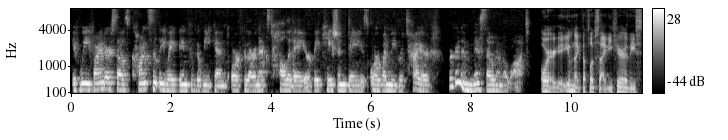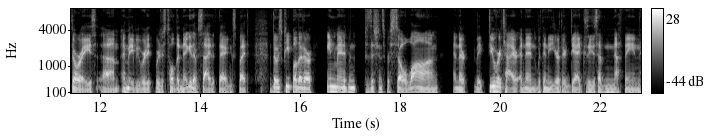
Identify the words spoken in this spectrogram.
if we find ourselves constantly waiting for the weekend or for our next holiday or vacation days or when we retire, we're going to miss out on a lot or even like the flip side, you hear these stories, um, and maybe we're, we're just told the negative side of things, but those people that are in management positions for so long and they're they do retire and then within a year they're dead because they just have nothing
